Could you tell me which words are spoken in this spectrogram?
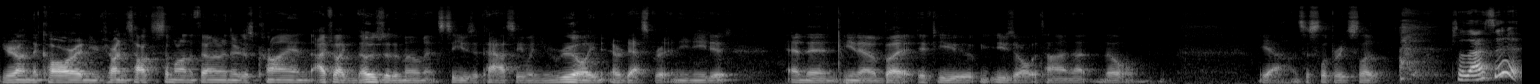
you're in the car and you're trying to talk to someone on the phone and they're just crying. I feel like those are the moments to use a passy when you really are desperate and you need it. And then, you know, but if you use it all the time, that they'll, yeah, it's a slippery slope. So that's it.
